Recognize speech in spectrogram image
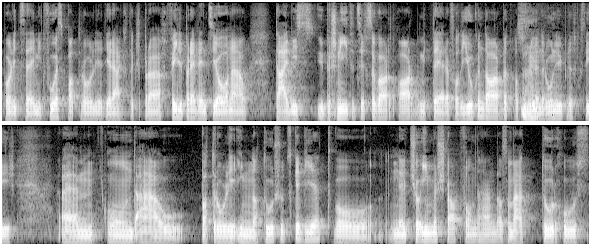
Polizei mit Fußpatrouillen, direkten Gesprächen, viel Prävention auch. Teilweise überschneidet sich sogar die Arbeit mit der von der Jugendarbeit, was mhm. früher unüblich war. Ähm, und auch Patrouillen im Naturschutzgebiet, wo nicht schon immer stattgefunden haben. Also man hat durchaus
